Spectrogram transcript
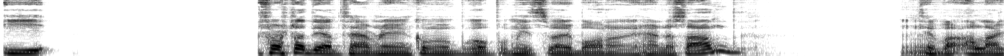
i första deltävlingen kommer att gå på Mittsverigebanan i Härnösand. Det var alla,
